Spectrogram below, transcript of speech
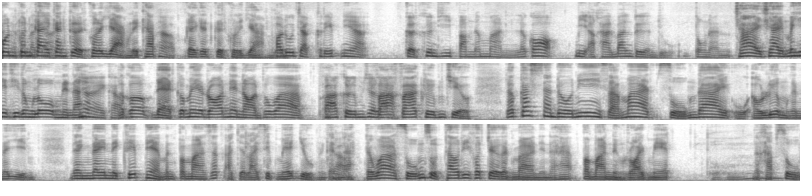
กลเหกมืลอนไกอาจารย์การเกิดคนละอย่างเลยครับครับไกลกันเกิดคนละอย่างเลยพอดูจากคลิปเนี่ย เกิดขึ้นที่ปั๊มน้ำมัน แล้วก็มีอาคารบ้านเรือนอยู่ตรงนั้น ใช่ใช่ไม่ใช่ที่โล่งๆเนี่ยนะใช่ครับแล้วก็แดดก็ไม่ร้อนแน่นอนเพราะว่าฟ้าครึ้มใช่ไหมฟ้าฟ้าครึ้มเฉียว แล้วกัสนาโดนี่สามารถสูงได้โอ้เอาเรื่องเหมือนกันนะยินในในในคลิปเนี่ยมันประมาณสักอาจจะหลายสิบเมตรอยู่เหมือนกันนะแต่ว่าสูงสุดเท่าที่เขาเจอกันมาเนี่ยนะฮะประมาณ 100 เมตรโอ้โหนะครับสูง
